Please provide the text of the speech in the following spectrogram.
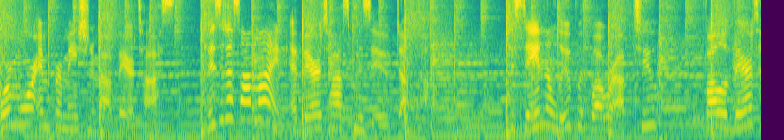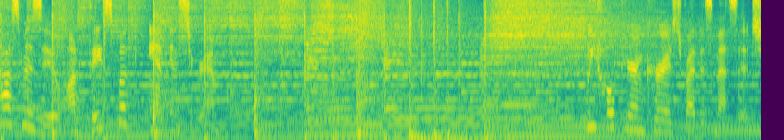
or more information about Veritas, visit us online at veritasmizzou.com. Stay in the loop with what we're up to, follow Veritas Mizzou on Facebook and Instagram. We hope you're encouraged by this message.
